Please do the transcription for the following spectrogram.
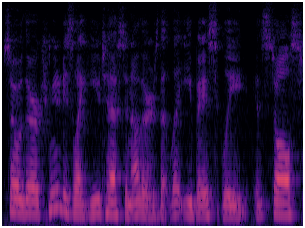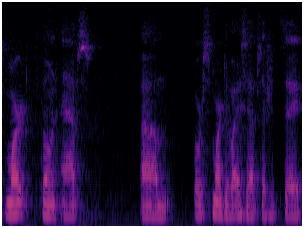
So there are communities like Utest and others that let you basically install smartphone apps, um, or smart device apps, I should say,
